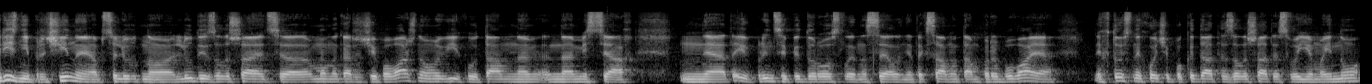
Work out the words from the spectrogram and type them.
Різні причини абсолютно люди залишаються, умовно кажучи, поважного віку там на, на місцях, та і в принципі доросле населення так само там перебуває. Хтось не хоче покидати, залишати своє майно.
